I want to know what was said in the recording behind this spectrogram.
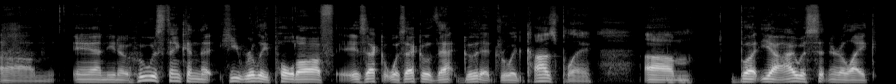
um, and you know, who was thinking that he really pulled off? Is Echo was Echo that good at droid cosplay? Um, but yeah, I was sitting there like,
